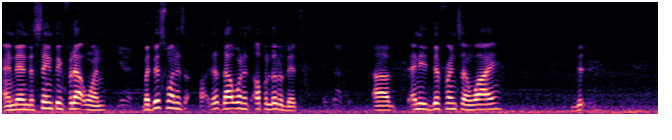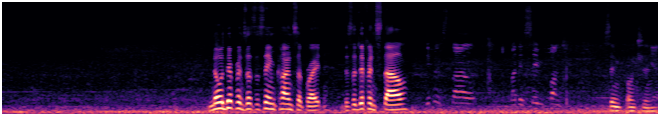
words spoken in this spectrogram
and then the same thing for that one. Yeah. But this one is uh, th- that one is up a little bit. Exactly. Uh, any difference and why? Th- no difference. That's the same concept, right? Just a different style, Different style, but the same functions. same function. Yeah.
